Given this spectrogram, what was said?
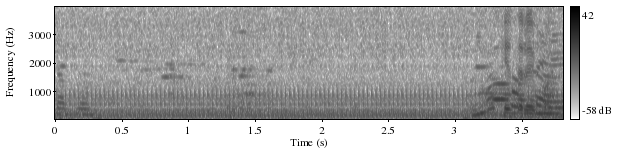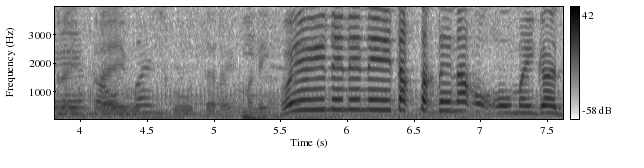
98 na po. Kita rin mag-drive Okay, drive kauban. with scooter eh. Maling. Uy, uy, nay, nay, nay, taktak din ako. Oh my god.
